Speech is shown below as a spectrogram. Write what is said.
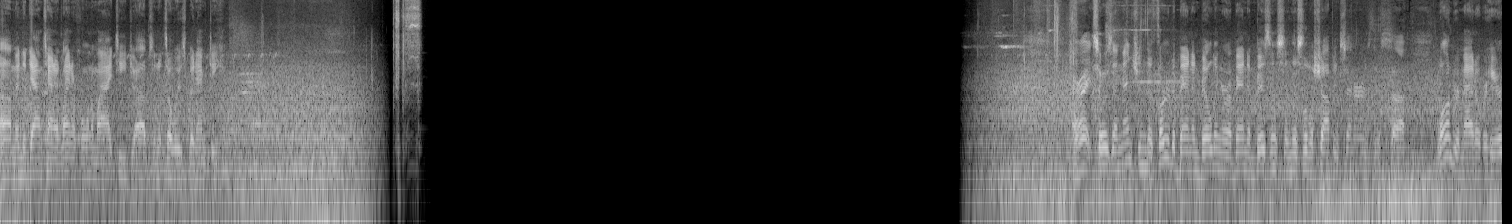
um, into downtown Atlanta for one of my IT jobs, and it's always been empty. Right, so as I mentioned, the third abandoned building or abandoned business in this little shopping center is this uh, laundromat over here.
